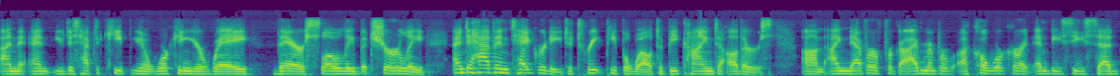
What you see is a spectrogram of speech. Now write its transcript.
And and you just have to keep you know working your way there slowly but surely, and to have integrity, to treat people well, to be kind to others. Um, I never forgot. I remember a coworker at NBC said.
